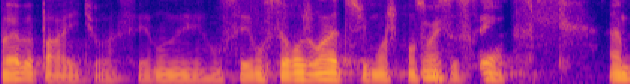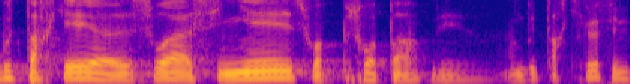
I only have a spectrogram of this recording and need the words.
Ouais, bah pareil, tu vois, on, est, on, s'est, on s'est rejoint là-dessus. Moi, je pense que ce serait un, bout de parquet, euh, soit signé, soit, soit pas. Mais un bout de parquet. Parce que c'est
